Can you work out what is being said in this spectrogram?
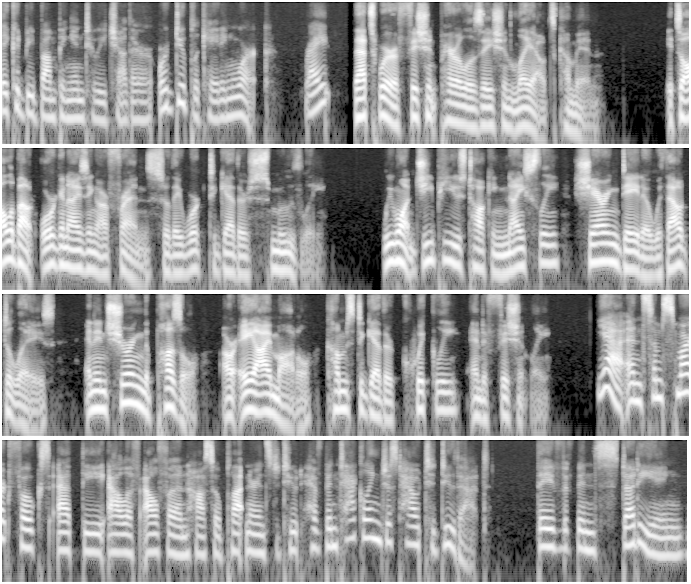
they could be bumping into each other or duplicating work, right? That's where efficient parallelization layouts come in. It's all about organizing our friends so they work together smoothly. We want GPUs talking nicely, sharing data without delays, and ensuring the puzzle, our AI model, comes together quickly and efficiently. Yeah, and some smart folks at the Aleph Alpha and Hasso-Plattner Institute have been tackling just how to do that. They've been studying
